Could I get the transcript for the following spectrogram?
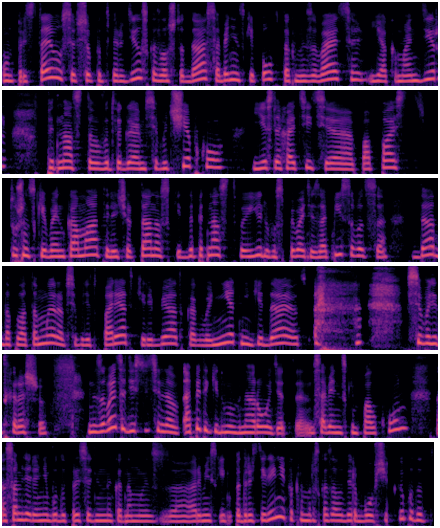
он представился, все подтвердил, сказал, что да, Собянинский полк так называется, я командир. 15-го выдвигаемся в учебку. Если хотите попасть Тушинский военкомат или Чертановский. До 15 июля вы успевайте записываться. Да, доплата мэра, все будет в порядке, ребят, как бы нет, не кидают. все будет хорошо. Называется действительно, опять-таки, думаю, в народе, Собянинским полком. На самом деле они будут присоединены к одному из э, армейских подразделений, как нам рассказал вербовщик, и будут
